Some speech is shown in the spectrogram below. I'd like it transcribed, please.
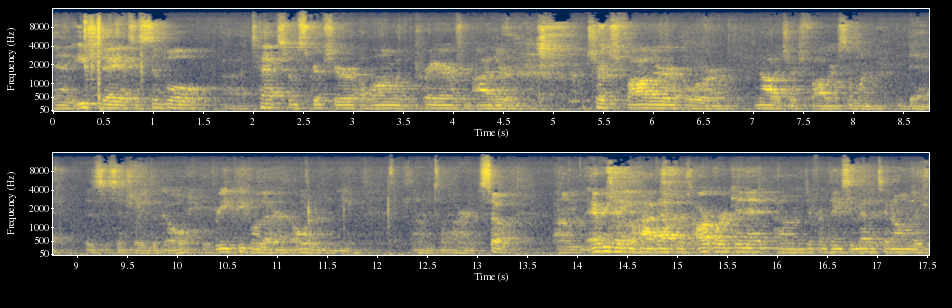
and each day it's a simple uh, text from Scripture along with a prayer from either a church father or not a church father, someone dead is essentially the goal. Read people that are older than you um, to learn. So um, every day you'll have that. There's artwork in it, um, different things to meditate on. There's,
